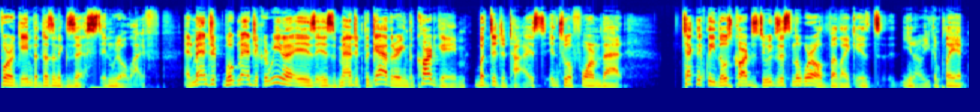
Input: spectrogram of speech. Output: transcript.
for a game that doesn't exist in real life and magic what magic arena is is magic the gathering the card game but digitized into a form that technically those cards do exist in the world but like it's you know you can play it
